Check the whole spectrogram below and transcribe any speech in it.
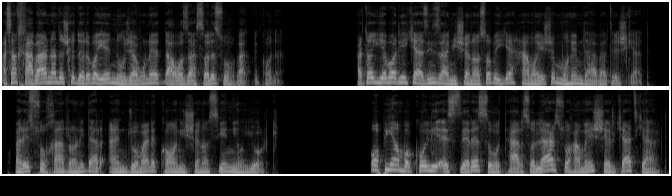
اصلا خبر نداشت که داره با یه نوجوان دوازده ساله صحبت می‌کنه. حتی یه بار یکی از این زمین شناسا به یه همایش مهم دعوتش کرد. برای سخنرانی در انجمن کانی شناسی نیویورک. اوپی هم با کلی استرس و ترس و لرس و همایش شرکت کرد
